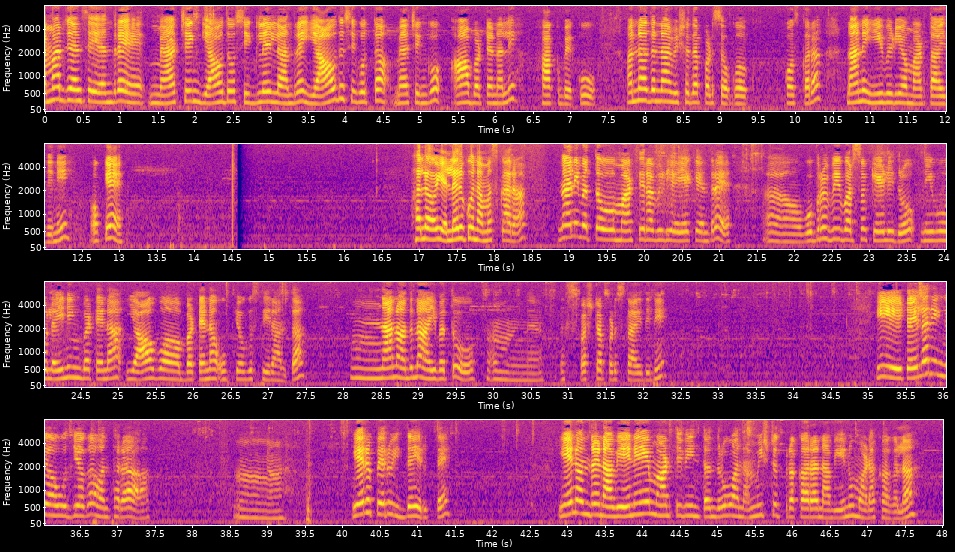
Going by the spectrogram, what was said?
ಎಮರ್ಜೆನ್ಸಿ ಅಂದರೆ ಮ್ಯಾಚಿಂಗ್ ಯಾವುದು ಸಿಗಲಿಲ್ಲ ಅಂದರೆ ಯಾವುದು ಸಿಗುತ್ತೋ ಮ್ಯಾಚಿಂಗು ಆ ಬಟ್ಟೆನಲ್ಲಿ ಹಾಕಬೇಕು ಅನ್ನೋದನ್ನು ವಿಷದಪಡಿಸೋಕ್ಕೋಸ್ಕರ ನಾನು ಈ ವಿಡಿಯೋ ಮಾಡ್ತಾ ಇದ್ದೀನಿ. ಓಕೆ? ಹಲೋ, ಎಲ್ಲರಿಗೂ ನಮಸ್ಕಾರ. ನಾನಿವತ್ತು ಮಾಡ್ತಿರೋ ವಿಡಿಯೋ ಏಕೆ ಅಂದರೆ ಒಬ್ಬರು ವಿವರ್ಸು ಕೇಳಿದರು, ನೀವು ಲೈನಿಂಗ್ ಬಟ್ಟೆನ ಯಾವ ಬಟ್ಟೆನ ಉಪಯೋಗಿಸ್ತೀರಾ ಅಂತ. ನಾನು ಅದನ್ನು ಇವತ್ತು ಸ್ಪಷ್ಟಪಡಿಸ್ತಾ ಇದ್ದೀನಿ. ಈ ಟೈಲರಿಂಗ್ ಉದ್ಯೋಗ ಒಂಥರ ಏರುಪೇರು ಇದ್ದೇ ಇರುತ್ತೆ. ಏನು ಅಂದರೆ ನಾವೇನೇ ಮಾಡ್ತೀವಿ ಅಂತಂದ್ರೂ ನಮ್ಮಿಷ್ಟದ ಪ್ರಕಾರ ನಾವೇನೂ ಮಾಡೋಕ್ಕಾಗಲ್ಲ.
